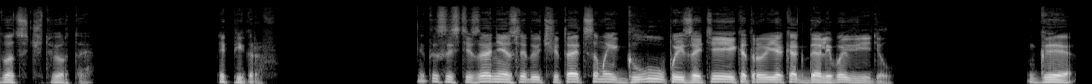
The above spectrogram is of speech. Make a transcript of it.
24. Эпиграф. Это состязание следует считать самой глупой затеей, которую я когда-либо видел. Г.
